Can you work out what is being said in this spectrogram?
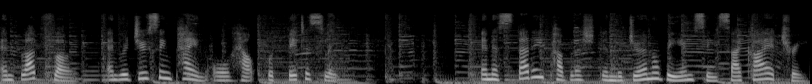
and blood flow, and reducing pain all help with better sleep. In a study published in the journal BMC Psychiatry,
